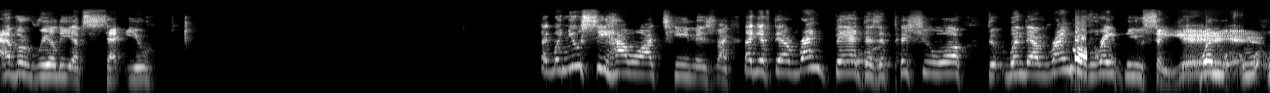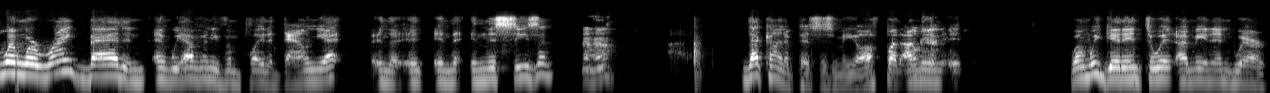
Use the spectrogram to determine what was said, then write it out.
ever really upset you? Like when you see how our team is ranked, like if they're ranked bad, does it piss you off? When they're ranked Well, great, do you say, yeah? when when we're ranked bad and and we haven't even played it down yet in the in in, the, in this season, uh-huh. that kind of pisses me off. But I Okay. mean, it, when we get into it, I mean, and we're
